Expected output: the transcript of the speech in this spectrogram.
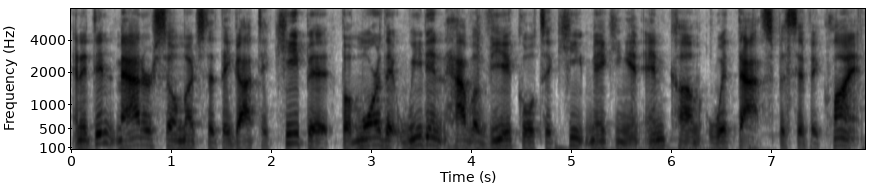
and it didn't matter so much that they got to keep it, but more that we didn't have a vehicle to keep making an income with that specific client.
